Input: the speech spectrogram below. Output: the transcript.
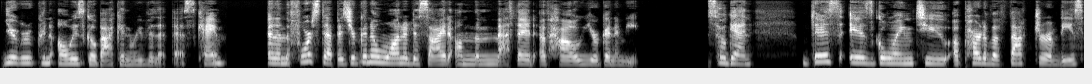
Your group can always go back and revisit this. Okay. And then the fourth step is you're going to want to decide on the method of how you're going to meet. So again, this is going to a part of a factor of these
